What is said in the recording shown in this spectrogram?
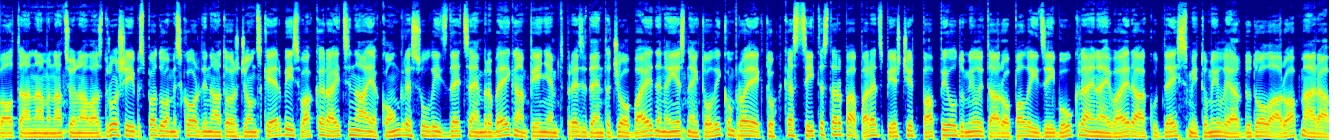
Baltā nama Nacionālās drošības padomes koordinators Džons Kerbijs vakar aicināja kongresu līdz decembra beigām pieņemt prezidenta Džo Baidena iesniegto likumprojektu, kas cita starpā paredz piešķirt papildu militāro palīdzību Ukrainai vairāku desmitu miljārdu dolāru apmērā.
